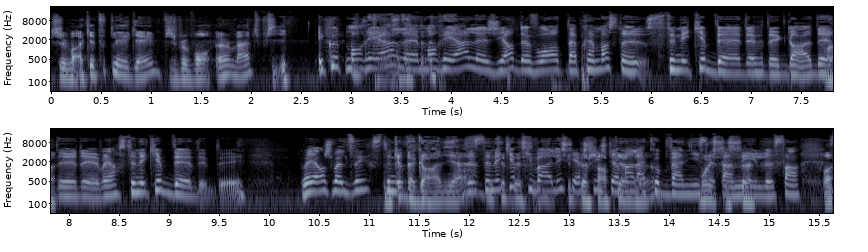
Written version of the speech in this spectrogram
je vais manquer toutes les games, puis je veux voir un match, puis... Écoute, Montréal, euh, Montréal, euh, j'ai hâte de voir. D'après moi, c'est un- c'est une équipe de de de de, de, Ouais. c'est une équipe de, de, de- voyons, je vais le dire. C'est Une équipe de gagnants. C'est une équipe qui va aller chercher justement la. Coupe Vanier Oui, cette année. Là, sans- Ouais.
